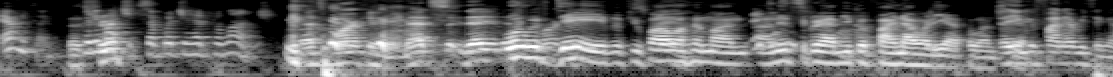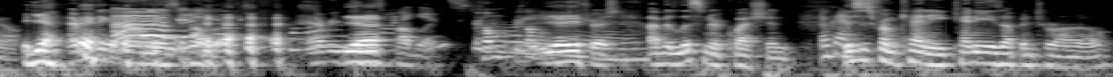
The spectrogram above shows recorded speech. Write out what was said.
Everything. That's Pretty true. much except what you had for lunch. That's marketing. That's, that, that's Well, with marketing. Dave, if you follow him on, It on doesn't Instagram, you could find out what he had for lunch. Yeah, you there. can find everything out. yeah, Everything Oh, about me I'm is gonna public. have to follow Everything you is on public. Instagram. Come, come, Yeah, yeah. Trish. I have a listener question. Okay. This is from Kenny. Kenny is up in Toronto.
